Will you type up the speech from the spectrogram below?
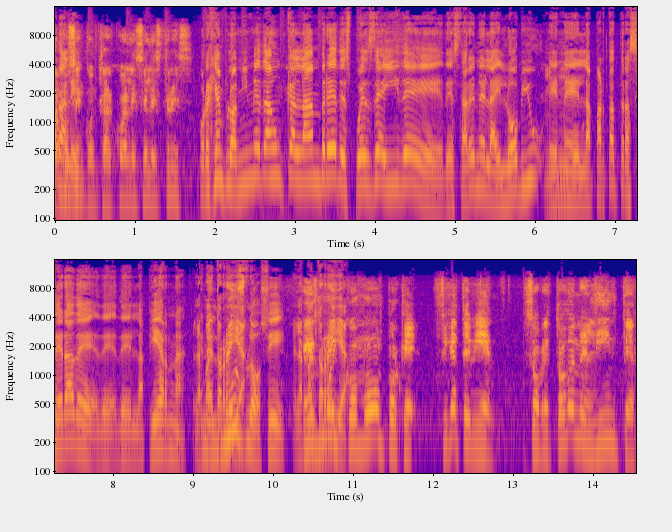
Órale. encontrar cuál es el estrés. Por ejemplo, a mí me da un calambre después de ahí de, de estar en el I love you, en el- la parte trasera de, de- de la pierna. En el muslo, sí. En la es muy común porque, fíjate bien, sobre todo en el Inter,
